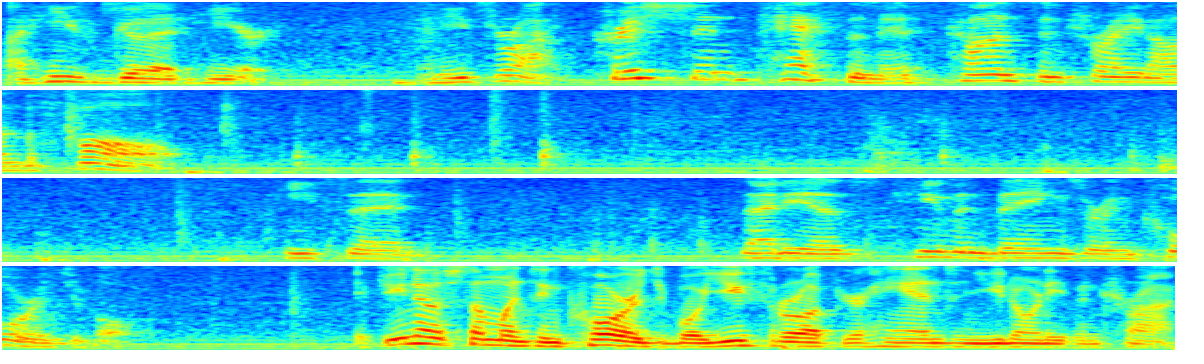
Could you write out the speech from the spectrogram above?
Uh, he's good here. And he's right. Christian pessimists concentrate on the fall. He said, that is, human beings are incorrigible. If you know someone's incorrigible, you throw up your hands and you don't even try.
